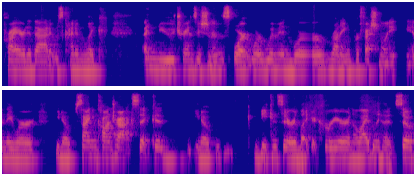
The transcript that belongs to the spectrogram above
prior to that. It was kind of like a new transition in the sport where women were running professionally and they were, you know, signing contracts that could, you know, be considered like a career and a livelihood. So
